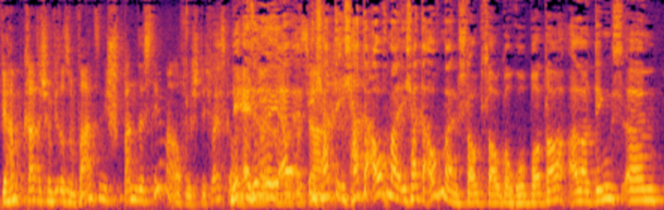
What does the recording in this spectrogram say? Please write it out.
Wir haben gerade schon wieder so ein wahnsinnig spannendes Thema aufwischt. Ich weiß gar nee, nicht. Also, äh, ich, hatte, ich hatte auch mal, ich hatte auch mal einen Staubsaugerroboter. Allerdings, ähm,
